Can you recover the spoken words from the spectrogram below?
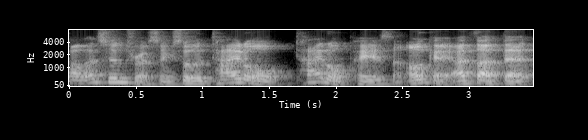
Oh, that's interesting. So the title title pays them. Okay, I thought that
